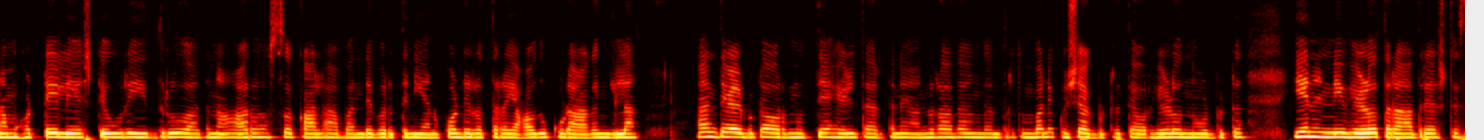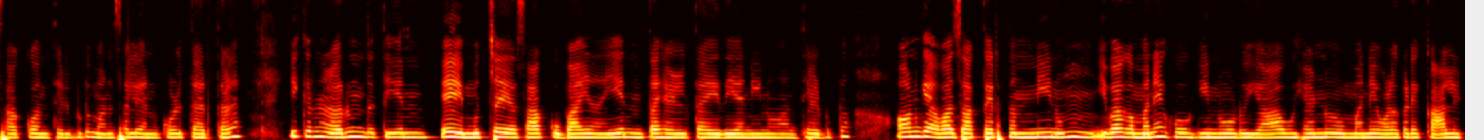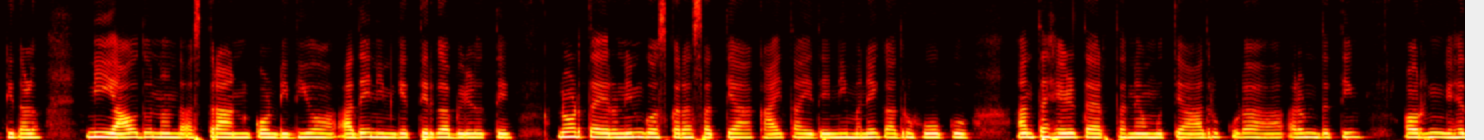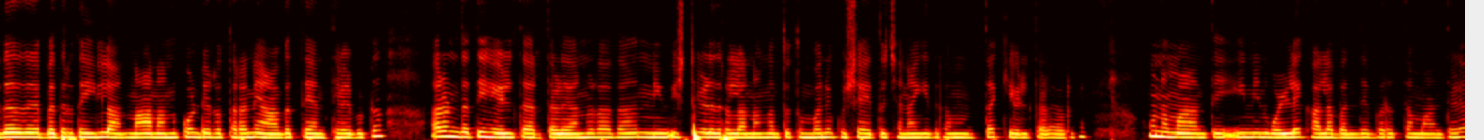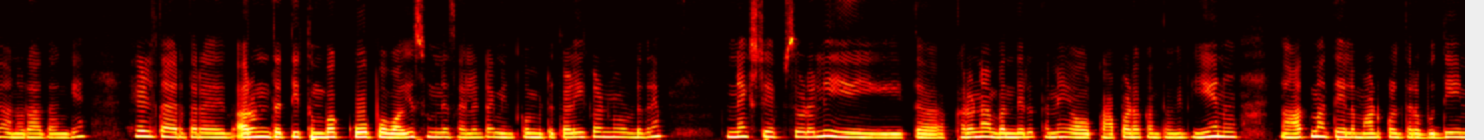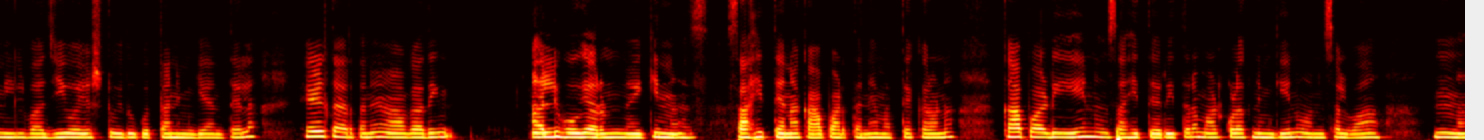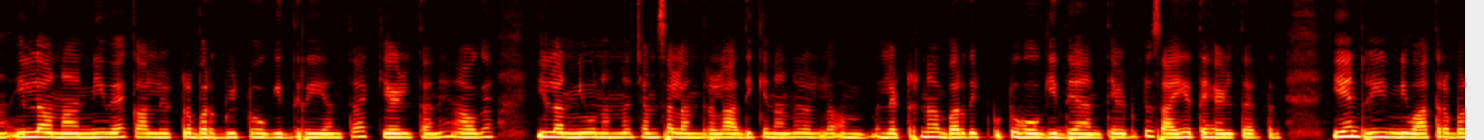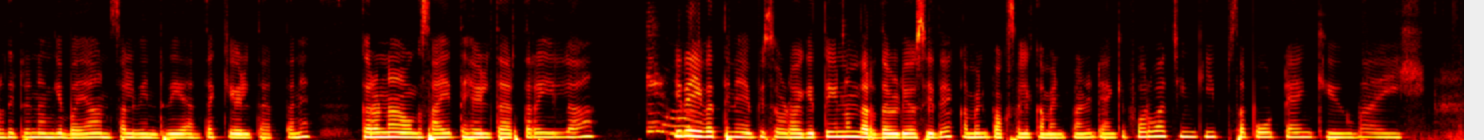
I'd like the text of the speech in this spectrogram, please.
ನಮ್ಮ ಹೊಟ್ಟೆಯಲ್ಲಿ ಎಷ್ಟೇ ಉರಿ ಇದ್ದರೂ ಅದನ್ನು ಆರಿಸೋ ಕಾಲ ಬಂದೇ ಬರುತ್ತೆ. ನೀ ಅಂದ್ಕೊಂಡಿರೋ ಥರ ಯಾವುದೂ ಕೂಡ ಆಗಂಗಿಲ್ಲ. ಅಂತ ಹೇಳ್ಬಿಟ್ಟು ಅವ್ರ ಮುತ್ಯ ಹೇಳ್ತಾ ಇರ್ತಾನೆ. ಅನುರಾಧಂಗಂತೂ ತುಂಬಾ ಖುಷಿ ಆಗಿಬಿಟ್ಟಿರುತ್ತೆ ಅವ್ರು ಹೇಳೋದು ನೋಡಿಬಿಟ್ಟು. ಏನು ನೀವು ಹೇಳೋ ಥರ ಆದರೆ ಅಷ್ಟೇ ಸಾಕು ಅಂತ ಹೇಳ್ಬಿಟ್ಟು ಮನಸ್ಸಲ್ಲಿ ಅಂದ್ಕೊಳ್ತಾ ಇರ್ತಾಳೆ. ಈ ಕಡೆ ಅರುಂಧತಿ ಏನು, ಏಯ್ ಮುಚ್ಚಯ್ಯ, ಸಾಕು, ಬಾಯಿನ ಏನಂತ ಹೇಳ್ತಾ ಇದೀಯ ನೀನು? ಅಂತ ಹೇಳ್ಬಿಟ್ಟು ಅವನಿಗೆ ಆವಾಜ್ ಆಗ್ತಾ ಇರ್ತಾನೆ. ನೀನು, ಇವಾಗ ಮನೆಗೆ ಹೋಗಿ ನೋಡು, ಯಾವ ಹೆಣ್ಣು ಮನೆ ಒಳಗಡೆ ಕಾಲಿಟ್ಟಿದ್ದಾಳೋ ನೀ ಯಾವುದು ನಂದು ಅಸ್ತ್ರ ಅಂದ್ಕೊಂಡಿದೆಯೋ ಅದೇ ನಿನಗೆ ತಿರ್ಗಾ ಬೀಳುತ್ತೆ. ನೋಡ್ತಾ ಇರು, ನಿನಗೋಸ್ಕರ ಸತ್ಯ ಕಾಯ್ತಾ ಇದೆ, ನೀ ಮನೆಗಾದರೂ ಹೋಗು ಅಂತ ಹೇಳ್ತಾ ಇರ್ತಾನೆ ಮುತ್ಯ. ಆದರೂ ಕೂಡ ಅರುಂಧತಿ ಅವ್ರಿಗೆ ಹೆದರದೆ ಬೆದರದೆ ಇಲ್ಲ, ನಾನು ಅಂದ್ಕೊಂಡಿರೋ ಥರನೇ ಆಗುತ್ತೆ ಅಂತ ಹೇಳ್ಬಿಟ್ಟು ಅರುಂಧತಿ ಹೇಳ್ತಾ ಇರ್ತಾಳೆ. ಅನುರಾಧ, ನೀವು ಇಷ್ಟು ಹೇಳಿದ್ರಲ್ಲ ನನಗಂತೂ ತುಂಬಾ ಖುಷಿ ಆಯಿತು, ಚೆನ್ನಾಗಿದ್ದೀರ ಅಂತ ಕೇಳ್ತಾಳೆ ಅವ್ರಿಗೆ. ಹ್ಞೂನಮ್ಮ ಅಂತ, ಈ ನಿನಗೆ ಒಳ್ಳೆ ಕಾಲ ಬಂದೇ ಬರುತ್ತಮ್ಮ ಅಂತೇಳಿ ಅನುರಾಧಂಗೆ ಹೇಳ್ತಾ ಇರ್ತಾರೆ. ಅರುಂಧತಿ ತುಂಬ ಕೋಪವಾಗಿ ಸುಮ್ಮನೆ ಸೈಲೆಂಟಾಗಿ ನಿಂತ್ಕೊಂಡ್ಬಿಟ್ಟಿರ್ತಾಳೆ. ಈ ಕಡೆ ನೋಡಿದ್ರೆ ನೆಕ್ಸ್ಟ್ ಎಪಿಸೋಡಲ್ಲಿ ತ, ಕರುಣ ಬಂದಿರುತ್ತಾನೆ. ಅವ್ರು ಕಾಪಾಡೋಕ್ಕಂತ ಹೋಗಿದ್ದು ಏನು ಆತ್ಮಹತ್ಯೆ ಎಲ್ಲ ಮಾಡ್ಕೊಳ್ತಾರೆ? ಬುದ್ಧಿ ಏನಿಲ್ವಾ? ಜೀವ ಎಷ್ಟು ಇದು ಗೊತ್ತಾ ನಿಮಗೆ ಅಂತೆಲ್ಲ ಹೇಳ್ತಾ ಇರ್ತಾನೆ. ಅದಿ ಅಲ್ಲಿ ಹೋಗಿ ಅರುಣ್ ಈಕಿನ ಸಾಹಿತ್ಯನ ಕಾಪಾಡ್ತಾನೆ. ಮತ್ತು ಕರೋಣ ಕಾಪಾಡಿ ಏನು ಸಾಹಿತ್ಯ ಈ ಥರ ಮಾಡ್ಕೊಳಕ್ಕೆ ನಿಮಗೇನು ಅನಿಸಲ್ವಾ? ಇಲ್ಲ ಅಣ್ಣ ನೀವೇ ಕಾಲು ಲೆಟ್ರ್ ಬರೆದ್ಬಿಟ್ಟು ಹೋಗಿದ್ರಿ ಅಂತ ಕೇಳ್ತಾನೆ. ಆವಾಗ, ಇಲ್ಲ, ನೀವು ನನ್ನ ಚಮ್ಸಲ್ಲ ಅಂದ್ರಲ್ಲ, ಅದಕ್ಕೆ ನಾನು ಲೆಟ್ರನ್ನ ಬರೆದಿಟ್ಬಿಟ್ಟು ಹೋಗಿದ್ದೆ ಅಂತೇಳ್ಬಿಟ್ಟು ಸಾಹಿತ್ಯ ಹೇಳ್ತಾ ಇರ್ತಾನೆ. ಏನು ರೀ ನೀವು ಆ ಥರ ಬರೆದಿಟ್ರೆ ನನಗೆ ಭಯ ಅನ್ಸಲ್ವೇನ್ರಿ ಅಂತ ಕೇಳ್ತಾ ಇರ್ತಾನೆ. ಕರೋಣ ಅವಾಗ ಸಾಹಿತ್ಯ ಹೇಳ್ತಾ ಇರ್ತಾರೆ, ಇಲ್ಲ. ಇದೇ ಇವತ್ತಿನ ಎಪಿಸೋಡ್ ಆಗಿತ್ತು. ಇನ್ನೊಂದು ಅರ್ಧ ವಿಡಿಯೋಸ್ ಇದೆ. ಕಮೆಂಟ್ ಬಾಕ್ಸಲ್ಲಿ ಕಮೆಂಟ್ ಮಾಡಿ. Thank you for watching. Keep support. Thank you. Bye.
